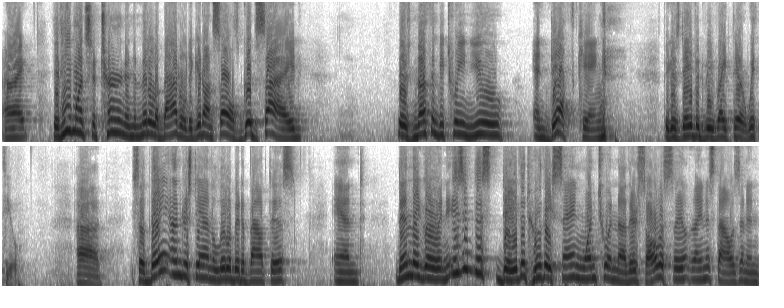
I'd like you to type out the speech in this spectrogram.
All right? If he wants to turn in the middle of battle to get on Saul's good side, there's nothing between you and death, King, because David would be right there with you. Uh, so they understand a little bit about this, and then they go, and isn't this David who they sang one to another? Saul is slain thousand, and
